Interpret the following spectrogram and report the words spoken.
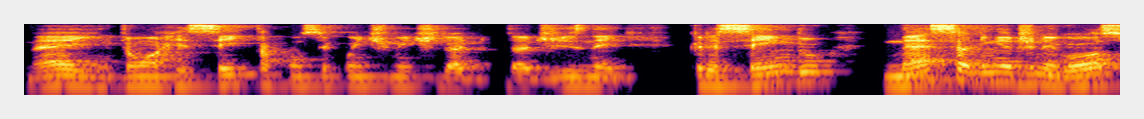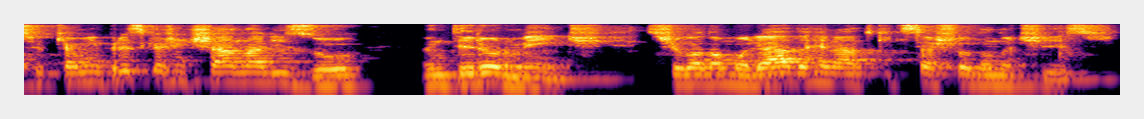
né? Então a receita, consequentemente, da, da Disney crescendo nessa linha de negócio, que é uma empresa que a gente já analisou anteriormente. Você chegou a dar uma olhada, Renato? O que, você achou da notícia?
